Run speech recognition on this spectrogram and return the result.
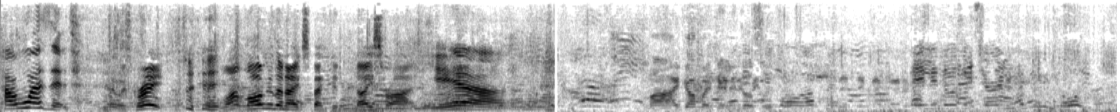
How was it? It was great. A lot longer than I expected. Nice ride. Yeah. Ma, I got my daily dosage. We're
